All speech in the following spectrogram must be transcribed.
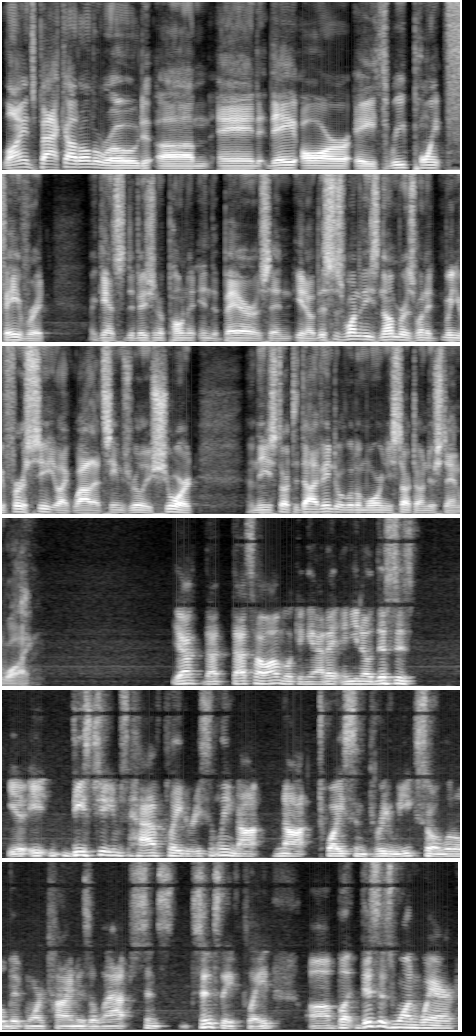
Lions back out on the road, um, and they are a three point favorite against a division opponent in the Bears. And, you know, this is one of these numbers when, it, when you first see it, you're like, wow, that seems really short. And then you start to dive into a little more and you start to understand why. Yeah, that that's how I'm looking at it. And, you know, this is it, it, these teams have played recently, not not twice in three weeks, so a little bit more time has elapsed since since they've played. Uh, but this is one where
